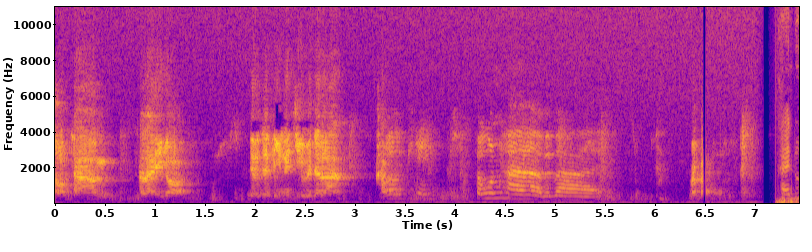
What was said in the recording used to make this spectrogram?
สอบถามอะไรก็ เดี๋ยวจะทิ้งไอจีไว้ด้านล่างครับ โอเค ขอบคุณค่ะ บ๊ายบาย บ๊ายบาย ใครดู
